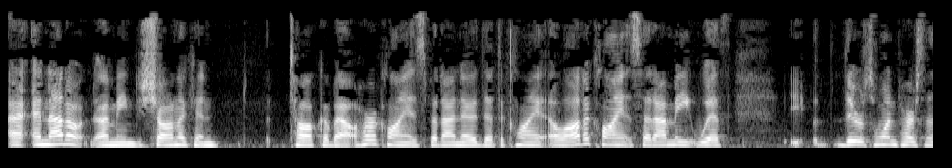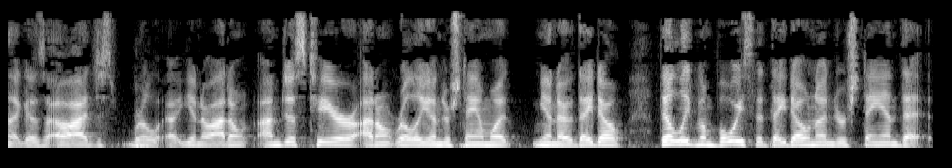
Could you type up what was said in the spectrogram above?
And I don't. I mean, Shauna can talk about her clients, but I know that the client, a lot of clients that I meet with, there's one person that goes, "Oh, I just really, you know, I don't. I'm just here. I don't really understand what, you know, they don't. They'll even voice that they don't understand that,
